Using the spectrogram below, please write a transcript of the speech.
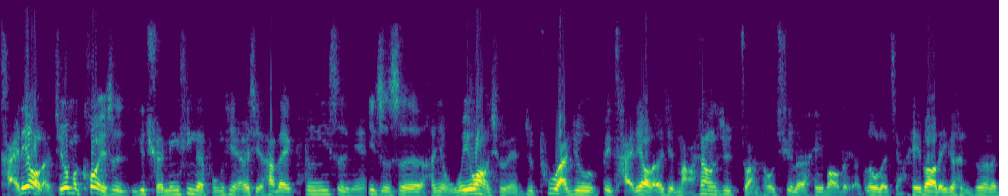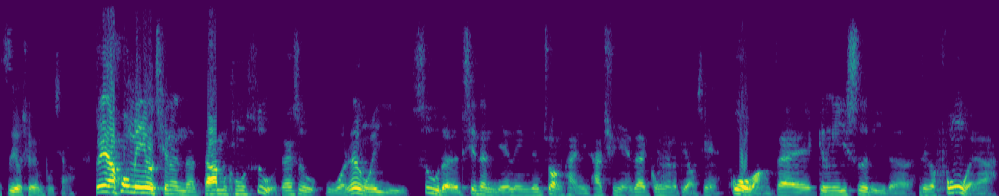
裁掉了。Jeremy McCoy 是一个全明星的锋线，而且他在更衣室里面一直是很有威望的球员，就突然就被裁掉了，而且马上就转头去了黑豹队，漏了奖黑豹的一个很重要的自由球员补强。虽然后面又签了呢 d a m 控素，但是我认为以素的现在年龄。跟状态，以他去年在公园的表现，过往在更衣室里的这个风闻啊，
